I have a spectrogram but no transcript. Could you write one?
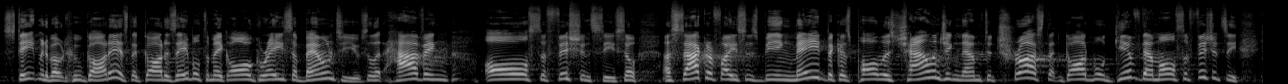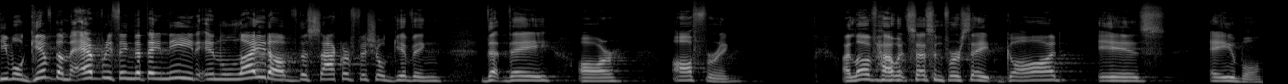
statement about who God is, that God is able to make all grace abound to you, so that having all sufficiency. So a sacrifice is being made because Paul is challenging them to trust that God will give them all sufficiency. He will give them everything that they need in light of the sacrificial giving that they are offering. I love how it says in verse 8 God is able.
